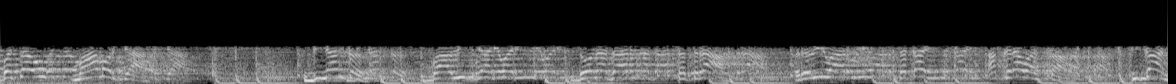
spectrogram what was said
बसाऊ महामोर्चा. दिनांक बावीस जानेवारी दोन हजार सतरा. रविवार सकाळी अकरा वाजता. ठिकाण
